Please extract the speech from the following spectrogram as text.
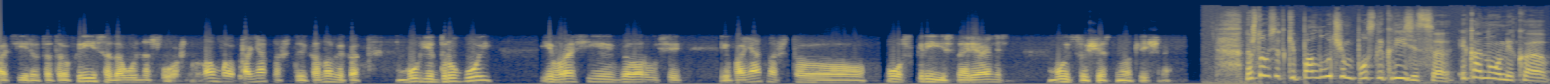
потери вот этого кризиса довольно сложно. Но понятно, что экономика будет другой и в России, и в Беларуси, и понятно, что посткризисная реальность будет существенно отличной. Но что мы все-таки получим после кризиса? Экономика,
